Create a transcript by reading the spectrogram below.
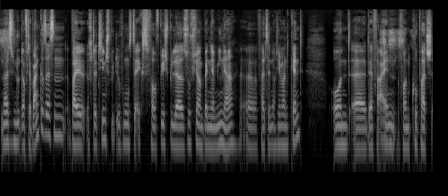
90 Minuten auf der Bank gesessen. Bei Stettin spielt übrigens der Ex-VfB-Spieler Sufjan Benjamina, äh, falls ihr noch jemand kennt. Und äh, der Verein von Kopac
